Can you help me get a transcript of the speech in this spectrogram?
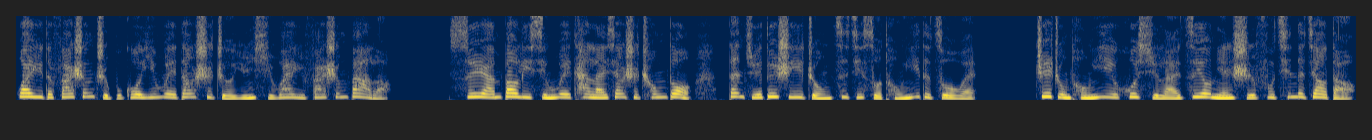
外遇的发生只不过因为当事者允许外遇发生罢了。虽然暴力行为看来像是冲动，但绝对是一种自己所同意的作为。这种同意或许来自幼年时父亲的教导，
